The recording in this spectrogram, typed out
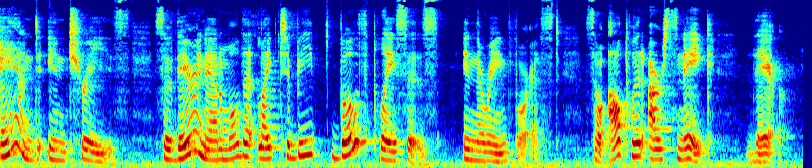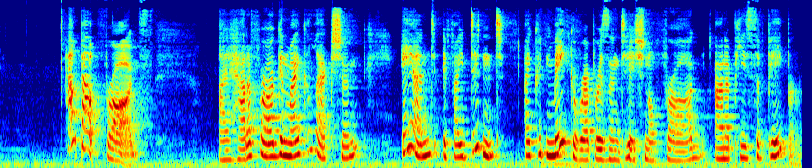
and in trees. So they're an animal that like to be both places in the rainforest. So I'll put our snake there. About frogs? I had a frog in my collection and if I didn't, I could make a representational frog on a piece of paper.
